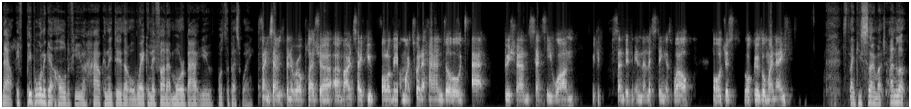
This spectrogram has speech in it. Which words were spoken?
Now, if people want to get hold of you, how can they do that or where can they find out more about you? What's the best way? Thanks, Sam. It's been a real pleasure. Um, I would say if you follow me on my Twitter handle, it's at Bhushan Sethi1. We could send it in the listing as well or just or Google my name. Thank you so much. And look,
